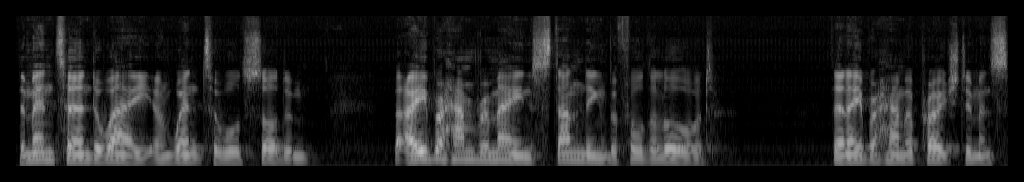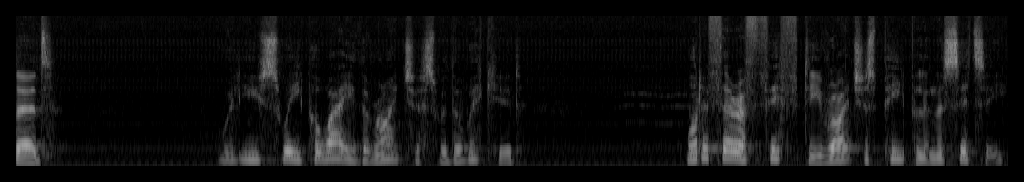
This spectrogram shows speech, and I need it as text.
The men turned away and went towards Sodom. But Abraham remained standing before the Lord. Then Abraham approached him and said, Will you sweep away the righteous with the wicked? What if there are fifty righteous people in the city?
